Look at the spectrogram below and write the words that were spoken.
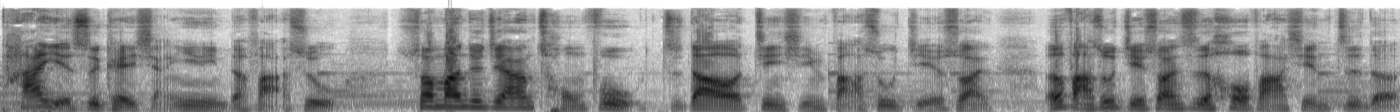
他也是可以响应你的法术，双方就这样重复，直到进行法术结算。而法术结算是后发先至的，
